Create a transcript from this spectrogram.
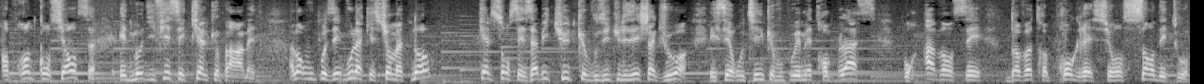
en prendre conscience et de modifier ces quelques paramètres. Alors vous posez-vous la question maintenant, quelles sont ces habitudes que vous utilisez chaque jour et ces routines que vous pouvez mettre en place pour avancer dans votre progression sans détour?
